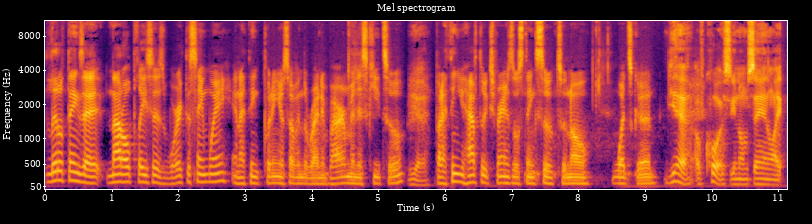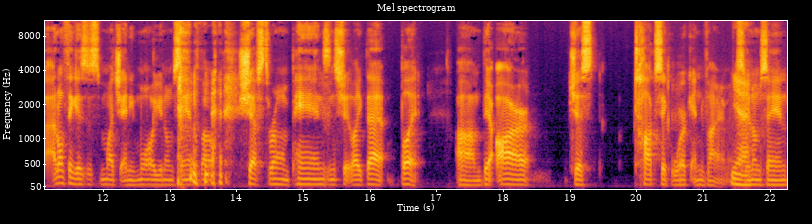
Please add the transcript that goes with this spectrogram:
little things that not all places work the same way. And I think putting yourself in the right environment is key too Yeah. but I think you have to experience those things to to know what's good. Yeah, of course. You know what I'm saying? Like, I don't think it's as much anymore, you know what I'm saying, about chefs throwing pans and shit like that. But um, there are just toxic work environments. Yeah. You know what I'm saying?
